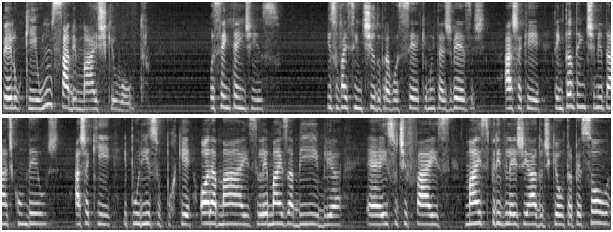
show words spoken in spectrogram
pelo que um sabe mais que o outro. Você entende isso? Isso faz sentido para você que muitas vezes acha que tem tanta intimidade com Deus, acha que, e por isso, porque ora mais, lê mais a Bíblia, é, isso te faz mais privilegiado do que outra pessoa?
